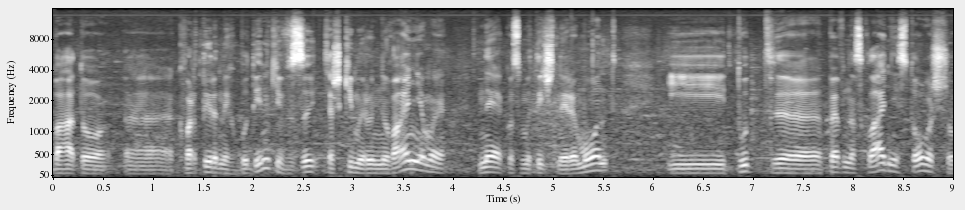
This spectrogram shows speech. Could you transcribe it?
багатоквартирних будинків з тяжкими руйнуваннями, не косметичний ремонт. І тут е, певна складність того, що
